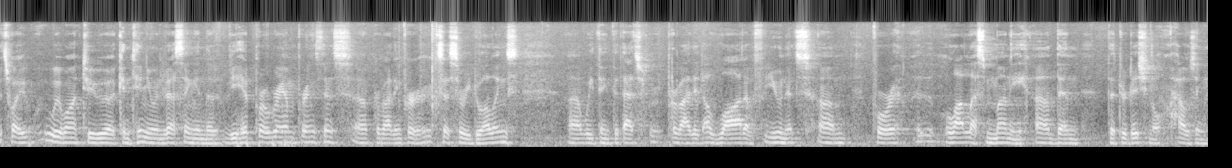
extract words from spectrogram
That's why we want to uh, continue investing in the VHIP program, for instance, uh, providing for accessory dwellings. Uh, We think that that's provided a lot of units um, for a lot less money uh, than the traditional housing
